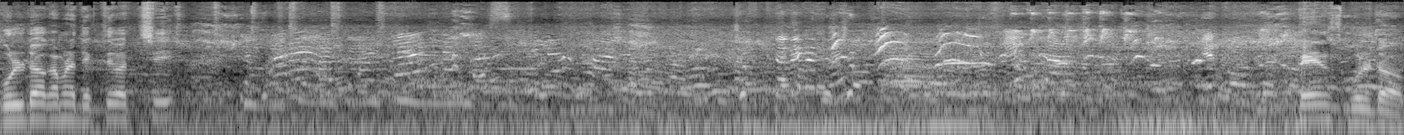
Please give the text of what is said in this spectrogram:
বুলডগ আমরা দেখতে পাচ্ছি। ফ্রেন্স বুলডগ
